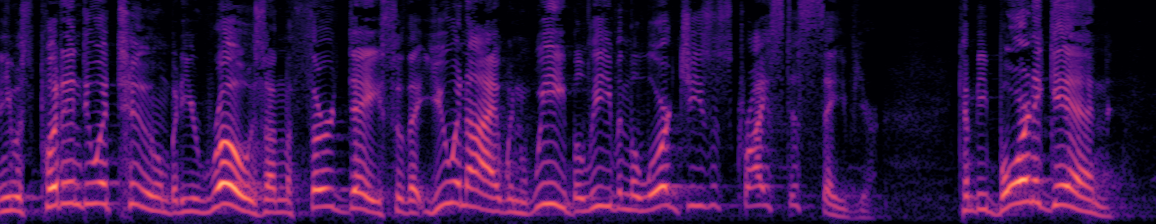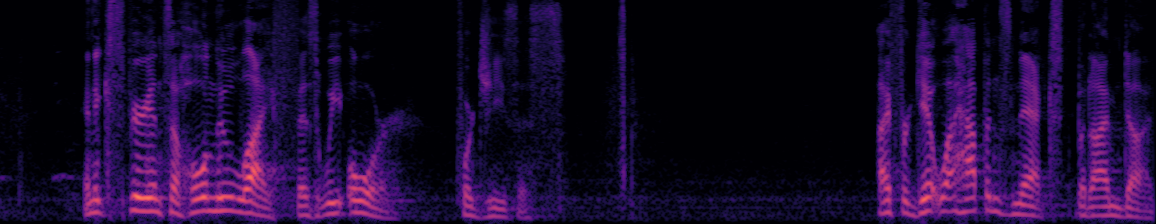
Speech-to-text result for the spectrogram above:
And he was put into a tomb, but he rose on the third day so that you and I, when we believe in the Lord Jesus Christ as Savior, can be born again and experience a whole new life as we oar for Jesus. I forget what happens next, but I'm done.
